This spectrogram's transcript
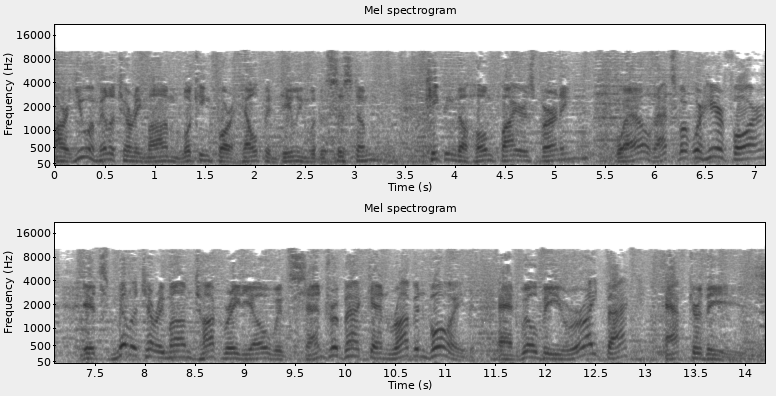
Are you a military mom looking for help in dealing with the system? Keeping the home fires burning? Well, that's what we're here for. It's Military Mom Talk Radio with Sandra Beck and Robin Boyd. And we'll be right back after these.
